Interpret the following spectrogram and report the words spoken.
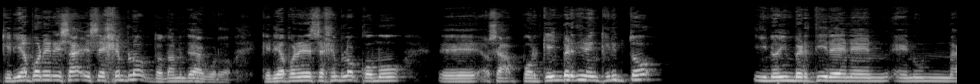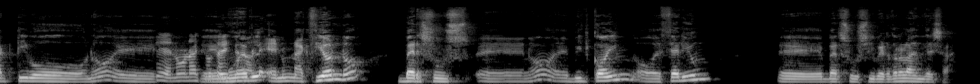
Quería poner ese ejemplo, totalmente de acuerdo. Quería poner ese ejemplo como, eh, o sea, ¿por qué invertir en cripto y no invertir en, un activo, ¿no? Eh, en un activo eh, mueble, en una acción, ¿no? Versus, ¿no? Bitcoin o Ethereum versus Iberdrola Endesa.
